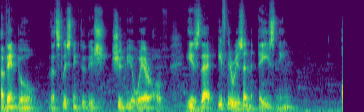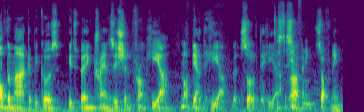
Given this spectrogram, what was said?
a vendor that's listening to this should be aware of is that if there is an easing of the market because it's being transitioned from here, not down to here, but sort of to here, Just right? softening. Softening.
